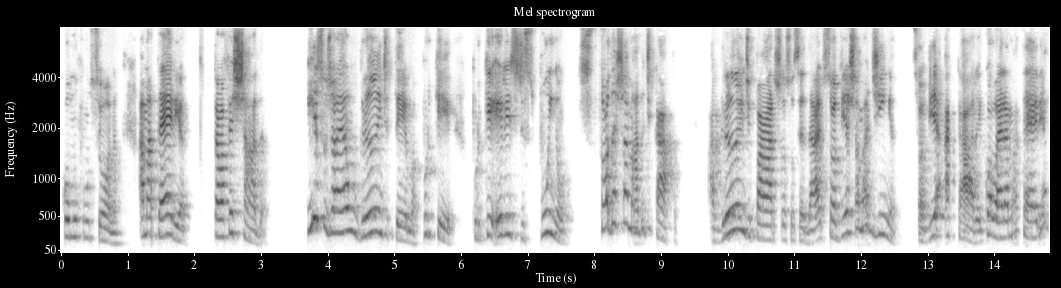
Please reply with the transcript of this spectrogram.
como funciona. A matéria estava fechada. Isso já é um grande tema. Por quê? Porque eles dispunham só da chamada de capa. A grande parte da sociedade só via chamadinha, só via a cara. E qual era a matéria?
